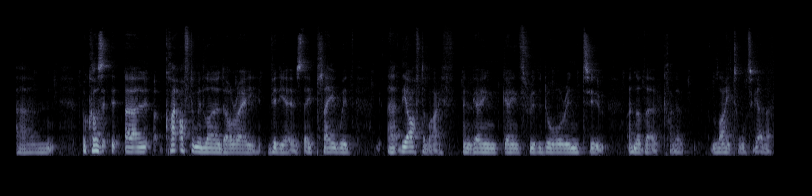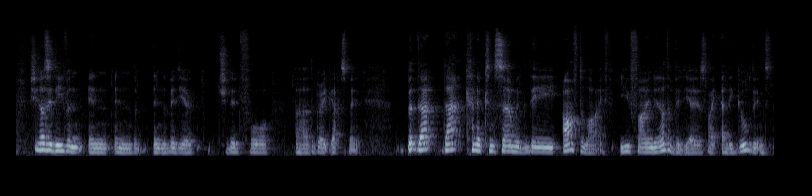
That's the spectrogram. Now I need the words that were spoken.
Um, because uh, quite often with Lana Del Rey videos, they play with uh, the afterlife and going going through the door into another kind of light altogether. She does it even in in the in the video she did for uh, The Great Gatsby. But that that kind of concern with the afterlife you find in other videos like Ellie Goulding's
